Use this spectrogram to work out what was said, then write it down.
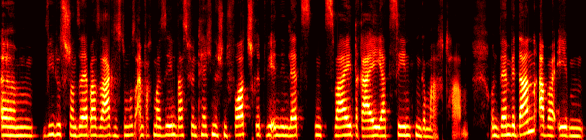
ähm, wie du es schon selber sagtest, du musst einfach mal sehen, was für einen technischen Fortschritt wir in den letzten zwei, drei Jahrzehnten gemacht haben. Und wenn wir dann aber eben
